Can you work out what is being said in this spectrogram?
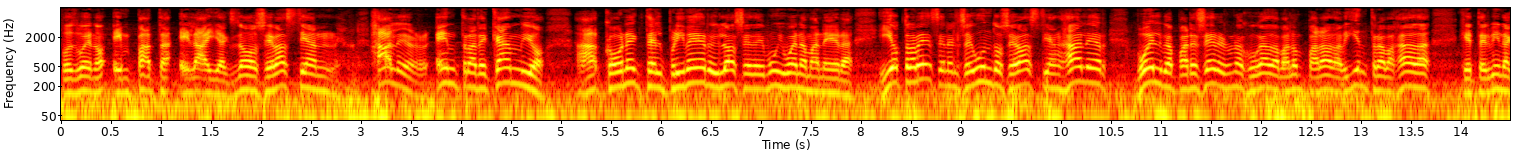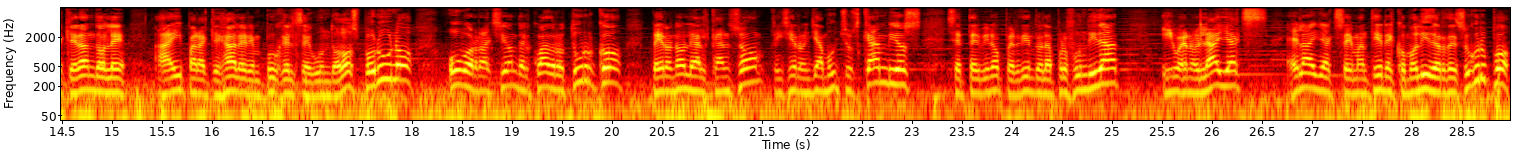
pues bueno, empata el Ajax. No, Sebastián Haller entra de cambio, ah, conecta el primero y lo hace de muy buena manera. Y otra vez en el segundo, Sebastián Haller vuelve a aparecer en una jugada balón parada bien trabajada que termina quedándole ahí para que Haller empuje el segundo. Dos por uno, hubo reacción del cuadro turco, pero no le alcanzó. Se hicieron ya muchos cambios, se terminó perdiendo la profundidad. Y bueno, el Ajax el Ajax se mantiene como líder de su grupo,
